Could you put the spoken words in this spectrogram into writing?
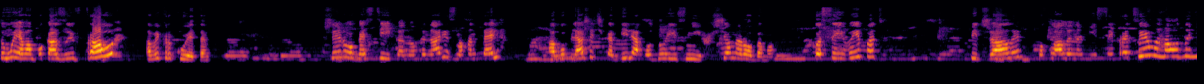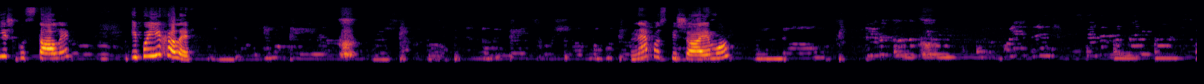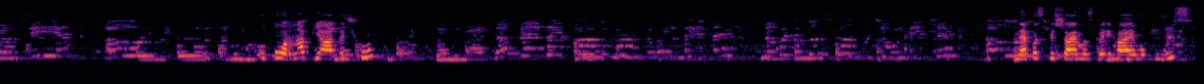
Тому я вам показую вправу, а ви крокуєте. Широка стійка ноги нарізно, гантель або пляшечка біля одної з ніг. Що ми робимо? Косий випад, піджали, поклали на місце. І працюємо на одну ніжку, стали. І поїхали. Не поспішаємо. Упор на п'яточку. Не поспішаємо, зберігаємо пульс.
